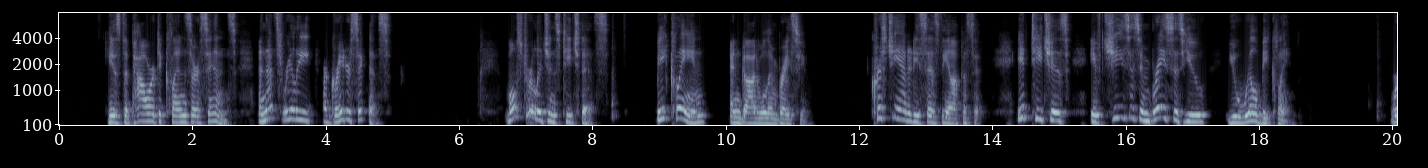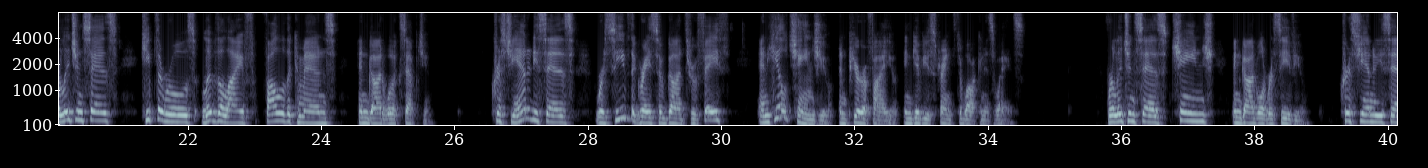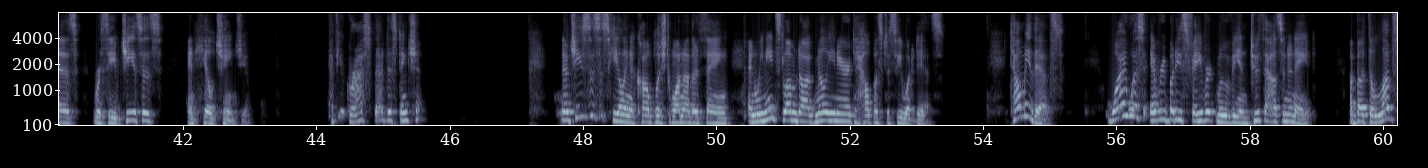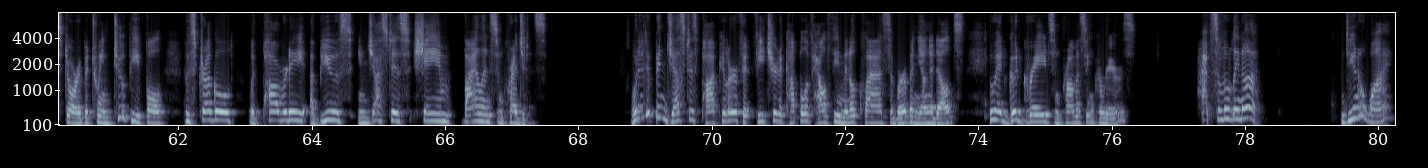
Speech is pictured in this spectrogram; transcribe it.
He has the power to cleanse our sins. And that's really our greater sickness. Most religions teach this be clean, and God will embrace you. Christianity says the opposite. It teaches if Jesus embraces you, you will be clean. Religion says keep the rules, live the life, follow the commands, and God will accept you. Christianity says receive the grace of God through faith, and He'll change you and purify you and give you strength to walk in His ways. Religion says change, and God will receive you. Christianity says receive Jesus and he'll change you. Have you grasped that distinction? Now, Jesus' healing accomplished one other thing, and we need Slumdog Millionaire to help us to see what it is. Tell me this why was everybody's favorite movie in 2008 about the love story between two people who struggled with poverty, abuse, injustice, shame, violence, and prejudice? Would it have been just as popular if it featured a couple of healthy middle class suburban young adults who had good grades and promising careers? Absolutely not. Do you know why?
